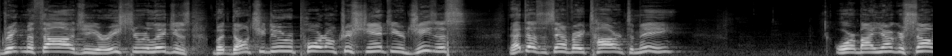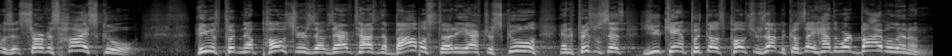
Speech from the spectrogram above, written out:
Greek mythology or Eastern religions, but don't you do a report on Christianity or Jesus? That doesn't sound very tolerant to me. Or my younger son was at Service High School. He was putting up posters that was advertising a Bible study after school, and the principal says, You can't put those posters up because they have the word Bible in them.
